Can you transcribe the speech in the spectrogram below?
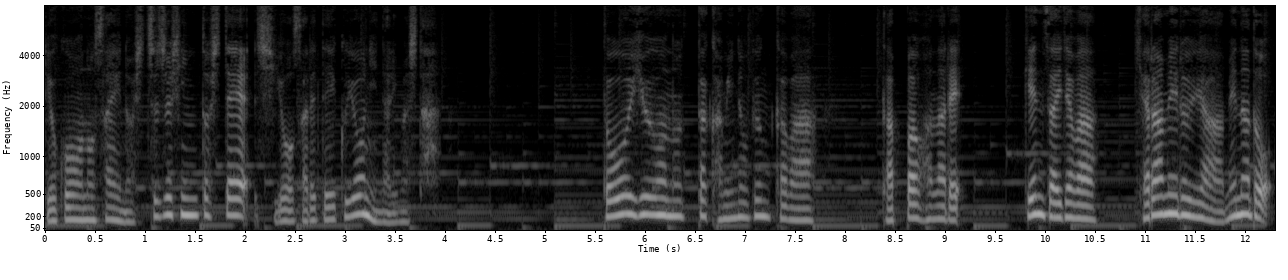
旅行の際の必需品として使用されていくようになりました。灯油を塗った紙の文化は、カッパを離れ、現在ではキャラメルや飴など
